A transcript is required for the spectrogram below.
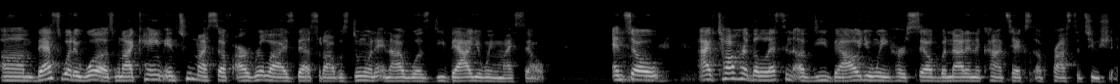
um, that's what it was. When I came into myself, I realized that's what I was doing and I was devaluing myself. And so I've taught her the lesson of devaluing herself, but not in the context of prostitution.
